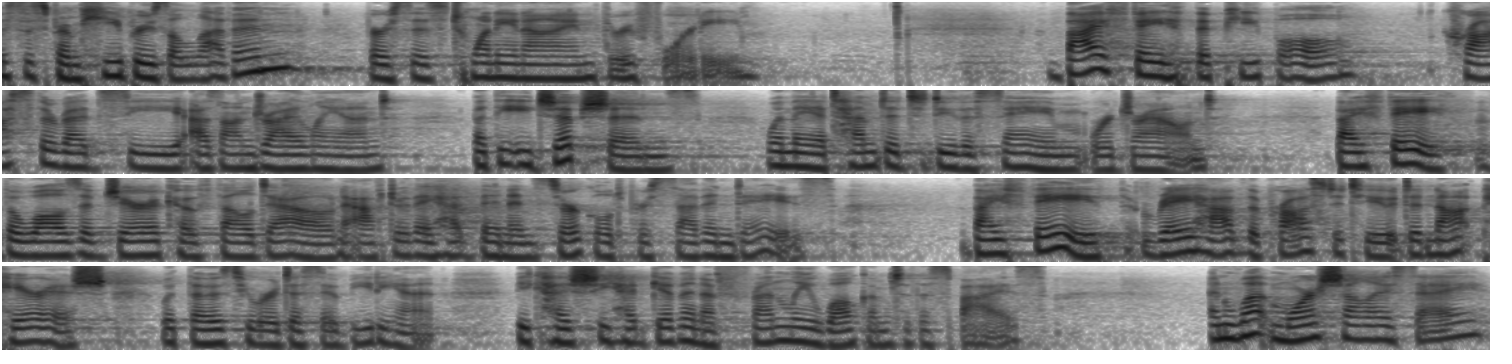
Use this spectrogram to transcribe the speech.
This is from Hebrews 11, verses 29 through 40. By faith, the people crossed the Red Sea as on dry land, but the Egyptians, when they attempted to do the same, were drowned. By faith, the walls of Jericho fell down after they had been encircled for seven days. By faith, Rahab the prostitute did not perish with those who were disobedient, because she had given a friendly welcome to the spies. And what more shall I say?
